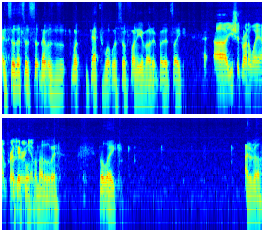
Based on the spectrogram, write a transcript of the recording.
and so that's what so, that was what that's what was so funny about it. But it's like, Uh, you should run away. I'm okay, cool, him. I'm out of the way. But like, I don't know.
